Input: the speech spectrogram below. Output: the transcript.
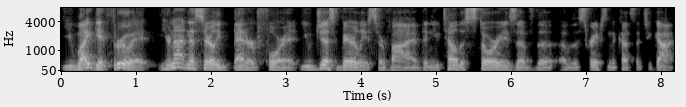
you might get through it. You're not necessarily better for it. You just barely survived. And you tell the stories of the of the scrapes and the cuts that you got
